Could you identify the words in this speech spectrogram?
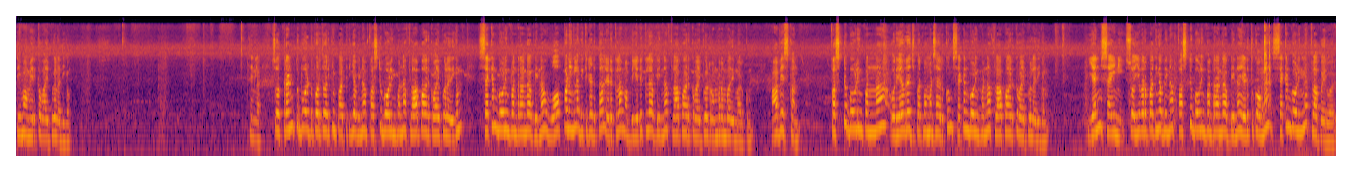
டீமாக அமைக்க வாய்ப்புகள் அதிகம். சரிங்களா? ஸோ ட்ரெண்ட் போல்ட் பொறுத்த வரைக்கும் பார்த்துட்டிங்க அப்படின்னா ஃபர்ஸ்ட் பவுலிங் பண்ணால் ஃப்ளாப்பாக இருக்க வாய்ப்புகள் அதிகம். செகண்ட் பவுலிங் பண்ணுறாங்க அப்படின்னா ஓப்பனிங்கில் விக்கெட் எடுத்தால் எடுக்கலாம். அப்படி எடுக்கல அப்படின்னா ஃப்ளாப்பாக இருக்க வாய்ப்புகள் ரொம்ப ரொம்ப அதிகமாக இருக்கும். ஆவேஸ் கான். ஃபஸ்ட்டு பவுலிங் பண்ணால் ஒரு ஏவரேஜ் பர்ஃபார்மன்ஸாக இருக்கும். செகண்ட் பவுலிங் பண்ணால் ஃப்ளாப்பாக இருக்க வாய்ப்புகள் அதிகம். என் சைனி. ஸோ இவர் பார்த்தீங்க அப்படின்னா ஃபஸ்ட்டு பவுலிங் பண்ணுறாங்க அப்படின்னா எடுத்துக்கோங்க. செகண்ட் பவுலிங்கில் ஃப்ளாப் ஆயிடுவார்.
